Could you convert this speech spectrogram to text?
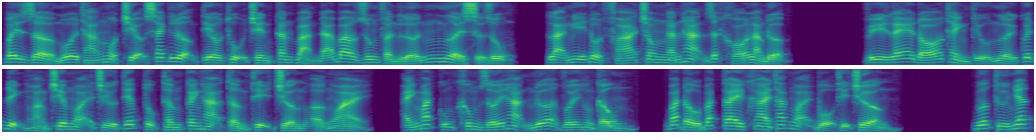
Bây giờ mỗi tháng một triệu sách lượng tiêu thụ trên căn bản đã bao dung phần lớn người sử dụng, lại nghĩ đột phá trong ngắn hạn rất khó làm được. Vì lẽ đó thành tựu người quyết định hoàng chiêm ngoại trừ tiếp tục thâm canh hạ tầng thị trường ở ngoài, ánh mắt cũng không giới hạn nữa với hồng kông, bắt đầu bắt tay khai thác ngoại bộ thị trường. Bước thứ nhất,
